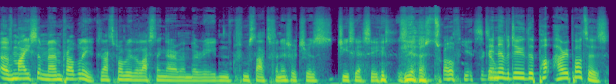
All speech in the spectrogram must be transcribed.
of mice and men, probably because that's probably the last thing I remember reading from start to finish, which was GCSE. Yeah. twelve years ago. Did you never do the po- Harry Potters?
